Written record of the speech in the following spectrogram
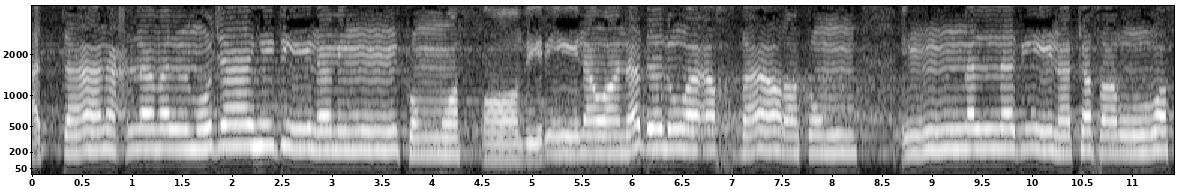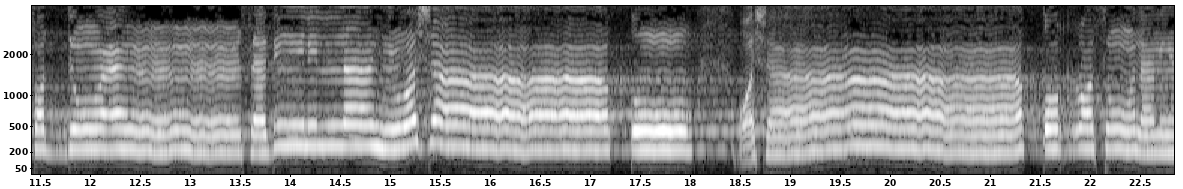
حتى نعلم المجاهدين منكم والصابرين ونبلو أخباركم إن الذين كفروا وصدوا عن سبيل الله وشاقوا وشاقوا الرسول من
